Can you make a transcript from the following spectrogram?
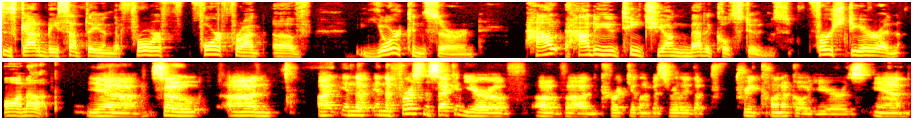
has got to be something in the for- forefront of your concern. How how do you teach young medical students, first year and on up? Yeah. So um, uh, in the in the first and second year of of uh, curriculum is really the preclinical years, and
